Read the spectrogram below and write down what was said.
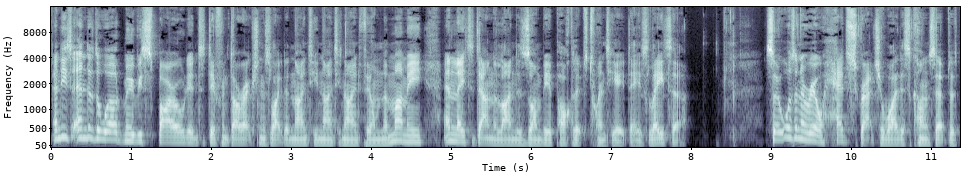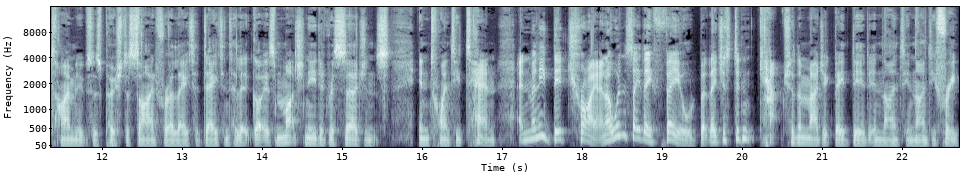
And these end of the world movies spiraled into different directions like the 1999 film The Mummy, and later down the line the zombie apocalypse 28 days later. So it wasn't a real head scratcher why this concept of time loops was pushed aside for a later date until it got its much needed resurgence in 2010. And many did try, and I wouldn't say they failed, but they just didn't capture the magic they did in 1993.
